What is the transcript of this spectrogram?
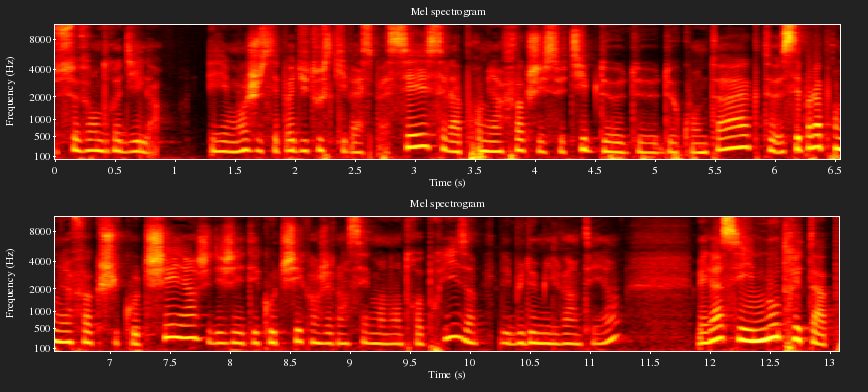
ce vendredi-là. Et moi, je sais pas du tout ce qui va se passer. C'est la première fois que j'ai ce type de, de, de contact. C'est pas la première fois que je suis coachée. Hein. J'ai déjà été coachée quand j'ai lancé mon entreprise, début 2021. Mais là, c'est une autre étape.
